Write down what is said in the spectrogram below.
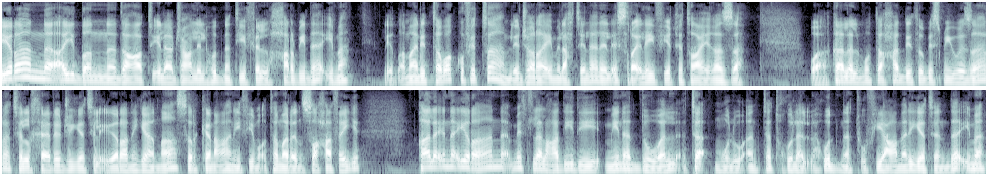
إيران أيضا دعت إلى جعل الهدنة في الحرب دائمة لضمان التوقف التام لجرائم الاحتلال الإسرائيلي في قطاع غزة. وقال المتحدث باسم وزارة الخارجية الإيرانية ناصر كنعاني في مؤتمر صحفي قال إن إيران مثل العديد من الدول تأمل أن تدخل الهدنة في عملية دائمة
